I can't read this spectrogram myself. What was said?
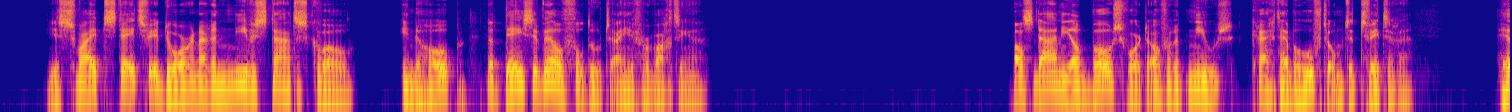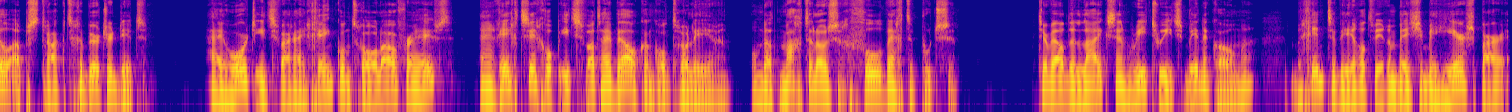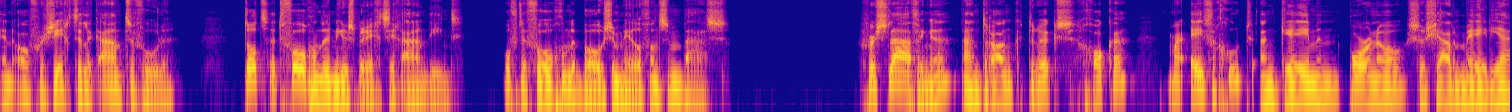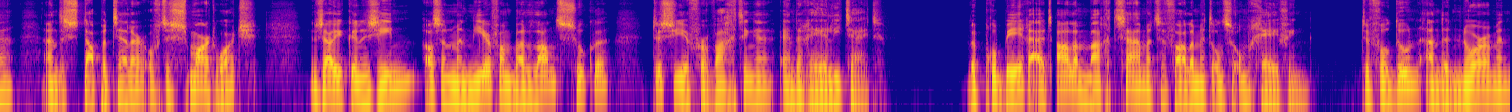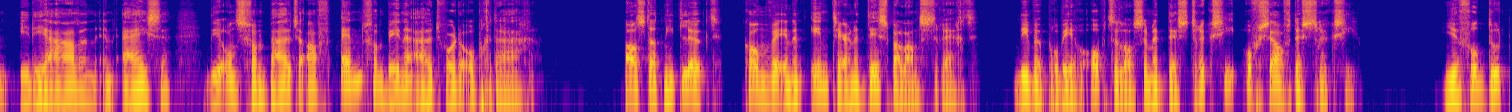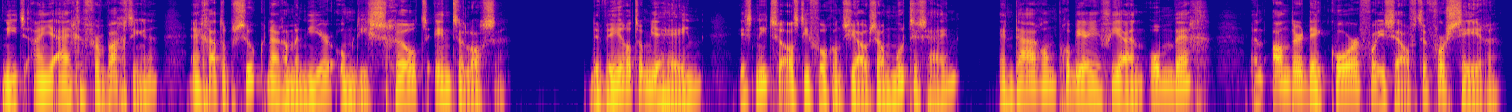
Je swipet steeds weer door naar een nieuwe status quo, in de hoop dat deze wel voldoet aan je verwachtingen. Als Daniel boos wordt over het nieuws, krijgt hij behoefte om te twitteren. Heel abstract gebeurt er dit. Hij hoort iets waar hij geen controle over heeft en richt zich op iets wat hij wel kan controleren, om dat machteloze gevoel weg te poetsen. Terwijl de likes en retweets binnenkomen, begint de wereld weer een beetje beheersbaar en overzichtelijk aan te voelen. Tot het volgende nieuwsbericht zich aandient, of de volgende boze mail van zijn baas. Verslavingen aan drank, drugs, gokken, maar evengoed aan gamen, porno, sociale media, aan de stappenteller of de smartwatch, zou je kunnen zien als een manier van balans zoeken tussen je verwachtingen en de realiteit. We proberen uit alle macht samen te vallen met onze omgeving, te voldoen aan de normen, idealen en eisen die ons van buitenaf en van binnenuit worden opgedragen. Als dat niet lukt, komen we in een interne disbalans terecht, die we proberen op te lossen met destructie of zelfdestructie. Je voldoet niet aan je eigen verwachtingen en gaat op zoek naar een manier om die schuld in te lossen. De wereld om je heen is niet zoals die volgens jou zou moeten zijn, en daarom probeer je via een omweg een ander decor voor jezelf te forceren.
